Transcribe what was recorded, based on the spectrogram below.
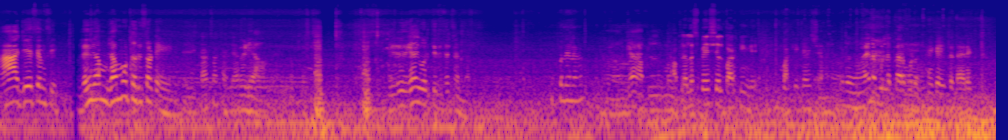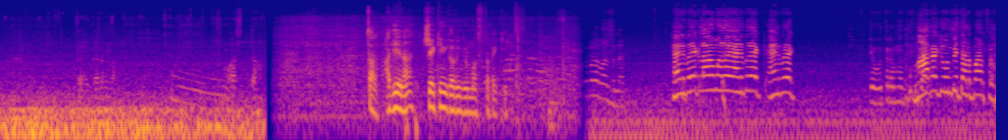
हा जीएसएमसी लय जाम जाम मोठं रिसॉर्ट आहे. गड्या हे घ्या वरती रिसेप्शनला घ्या आपल्याला मग- आपल्याला स्पेशल पार्किंग आहे. बाकी काय विषय नाही. आहे ना बुल्लक कार पुढं हे काय इथं डायरेक्ट काय करेल ना. मस्त. चला आधी आहे ना चेक इन करून घेऊ मस्तपैकी. हँड ब्रेक लावा मला हँड ब्रेक हँड ब्रेक ते उतरमध्ये मागा घेऊन बी तडपाडचं.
